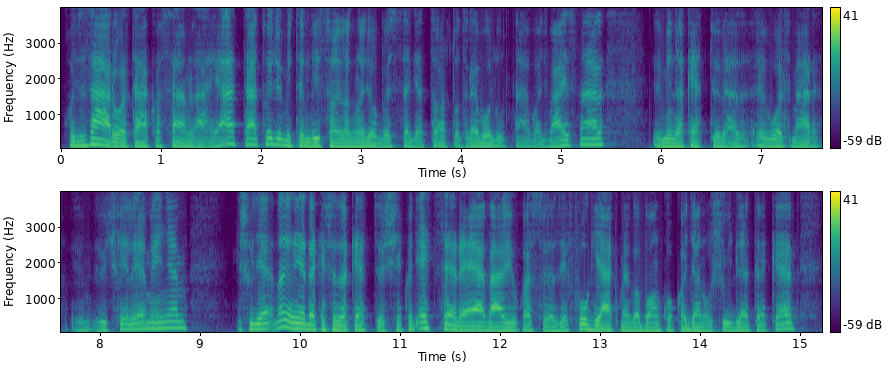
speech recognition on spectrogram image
hogy zárolták a számláját, tehát hogy mit viszonylag nagyobb összeget tartott Revolutnál vagy Vice-nál, mind a kettővel volt már ügyfélélményem, és ugye nagyon érdekes ez a kettőség, hogy egyszerre elvárjuk azt, hogy azért fogják meg a bankok a gyanús ügyleteket,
